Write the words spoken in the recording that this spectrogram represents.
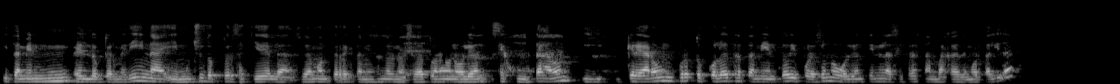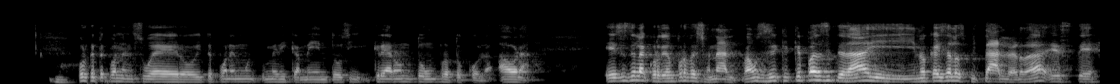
y también el doctor Medina y muchos doctores aquí de la ciudad de Monterrey, que también son de la Universidad Autónoma de Nuevo León, se juntaron y crearon un protocolo de tratamiento y por eso Nuevo León tiene las cifras tan bajas de mortalidad. Mm. Porque te ponen suero y te ponen medicamentos y crearon todo un protocolo. Ahora, ese es el acordeón profesional. Vamos a decir que qué pasa si te da y, no caes al hospital, ¿verdad? Este,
